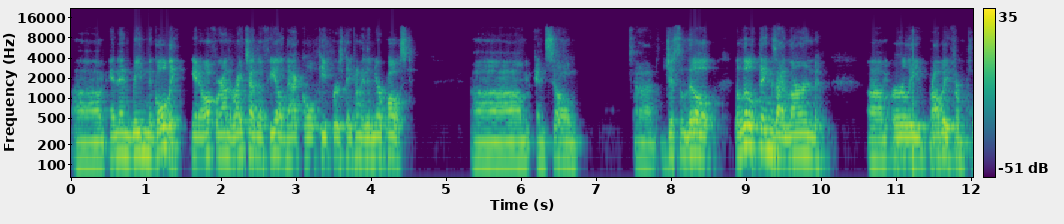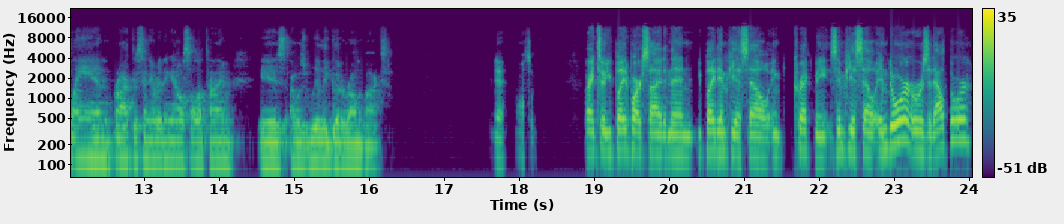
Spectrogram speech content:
Um, and then reading the goalie. You know, if we're on the right side of the field, that goalkeeper is taking away the near post um, and so uh, just a little, the little things I learned um, early, probably from playing, practice, and everything else all the time, is I was really good around the box. Yeah, awesome. All right, so you played a Parkside, and then you played NPSL. And correct me, is NPSL indoor or is it outdoor?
